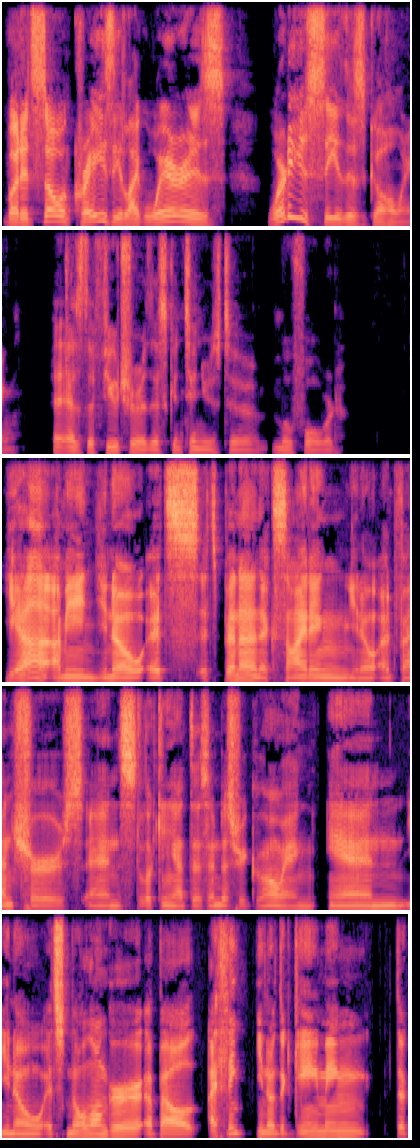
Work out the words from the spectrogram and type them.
But it's so crazy. Like, where is where do you see this going as the future of this continues to move forward? Yeah, I mean, you know, it's it's been an exciting, you know, adventures and looking at this industry growing and, you know, it's no longer about I think, you know, the gaming the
